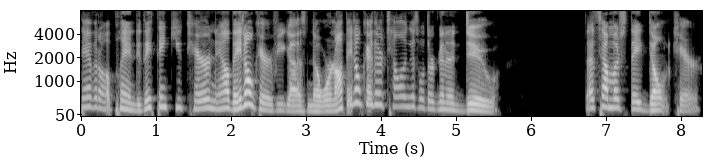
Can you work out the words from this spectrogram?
they have it all planned. Do they think you care now? They don't care if you guys know or not. They don't care. They're telling us what they're going to do. That's how much they don't care.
